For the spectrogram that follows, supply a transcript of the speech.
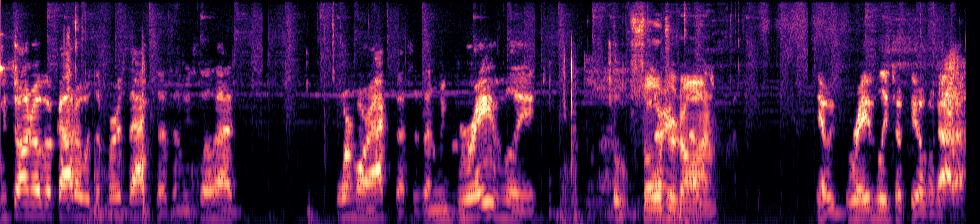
we saw an avocado with the first access, and we still had four more accesses, and we bravely oh, Soldiered sorry. on. Yeah, we bravely took the avocado.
